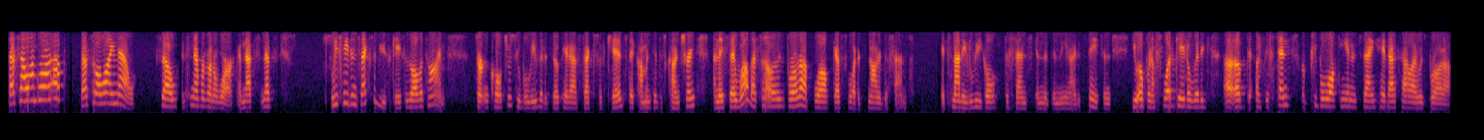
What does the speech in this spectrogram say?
"That's how I'm brought up. That's all I know." So it's never going to work, and that's that's we see it in sex abuse cases all the time. Certain cultures who believe that it's okay to have sex with kids, they come into this country and they say, "Well, that's how I was brought up." Well, guess what? It's not a defense. It's not a legal defense in the in the United States, and you open a floodgate of, litig- uh, of, of defense of people walking in and saying, "Hey, that's how I was brought up."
